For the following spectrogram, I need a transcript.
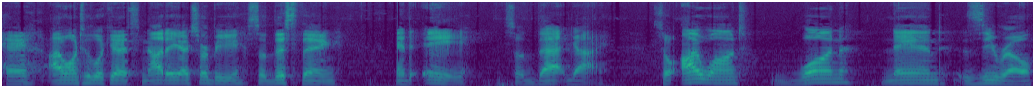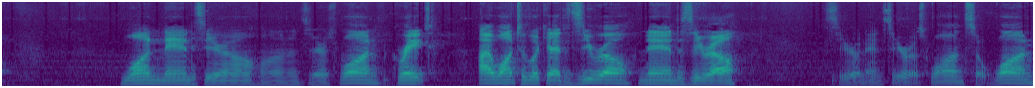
Okay, I want to look at not A, XOR B, so this thing, and A, so that guy. So I want one NAND zero, one NAND zero, one, there's one, great. I want to look at zero NAND zero, zero NAND zero is one, so one.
